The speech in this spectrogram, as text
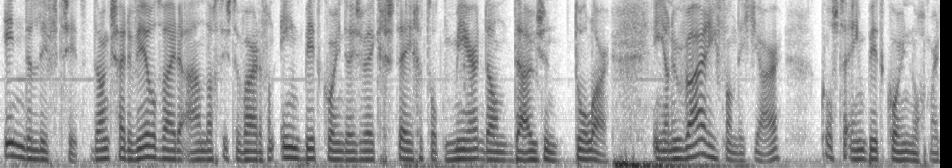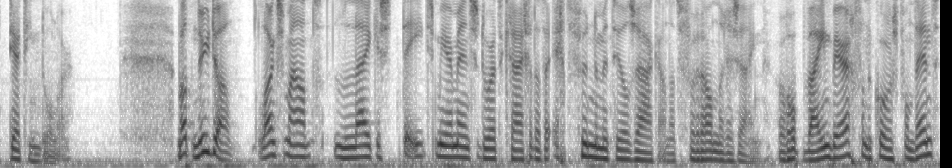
in de lift zit. Dankzij de wereldwijde aandacht is de waarde van één Bitcoin deze week gestegen tot meer dan 1000 dollar. In januari van dit jaar kostte één Bitcoin nog maar 13 dollar. Wat nu dan? Langzamerhand lijken steeds meer mensen door te krijgen dat er echt fundamenteel zaken aan het veranderen zijn. Rob Wijnberg van de correspondent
